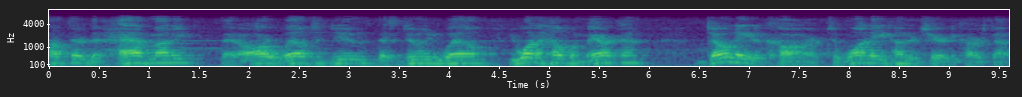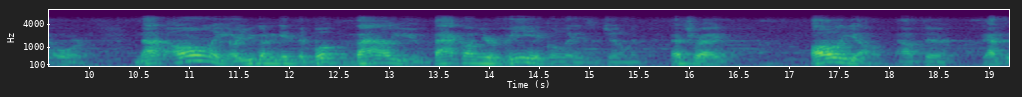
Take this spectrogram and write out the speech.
out there that have money, that are well-to-do, that's doing well, you want to help America, donate a car to 1-800-CharityCars.org. Not only are you going to get the book value back on your vehicle, ladies and gentlemen, that's right, all of y'all out there got, the,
